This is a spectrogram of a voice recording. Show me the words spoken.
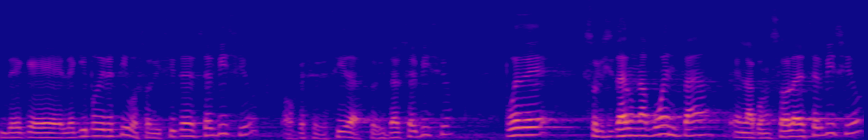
de que el equipo directivo solicite el servicio o que se decida solicitar el servicio, puede solicitar una cuenta en la consola del servicio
